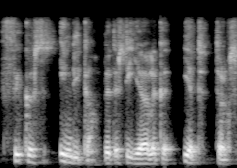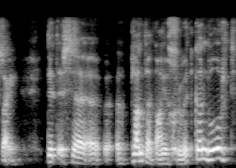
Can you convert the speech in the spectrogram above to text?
ficus indica. Dit is die heerlike eet Turksvy. Dit is 'n uh, uh, plant wat baie groot kan word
